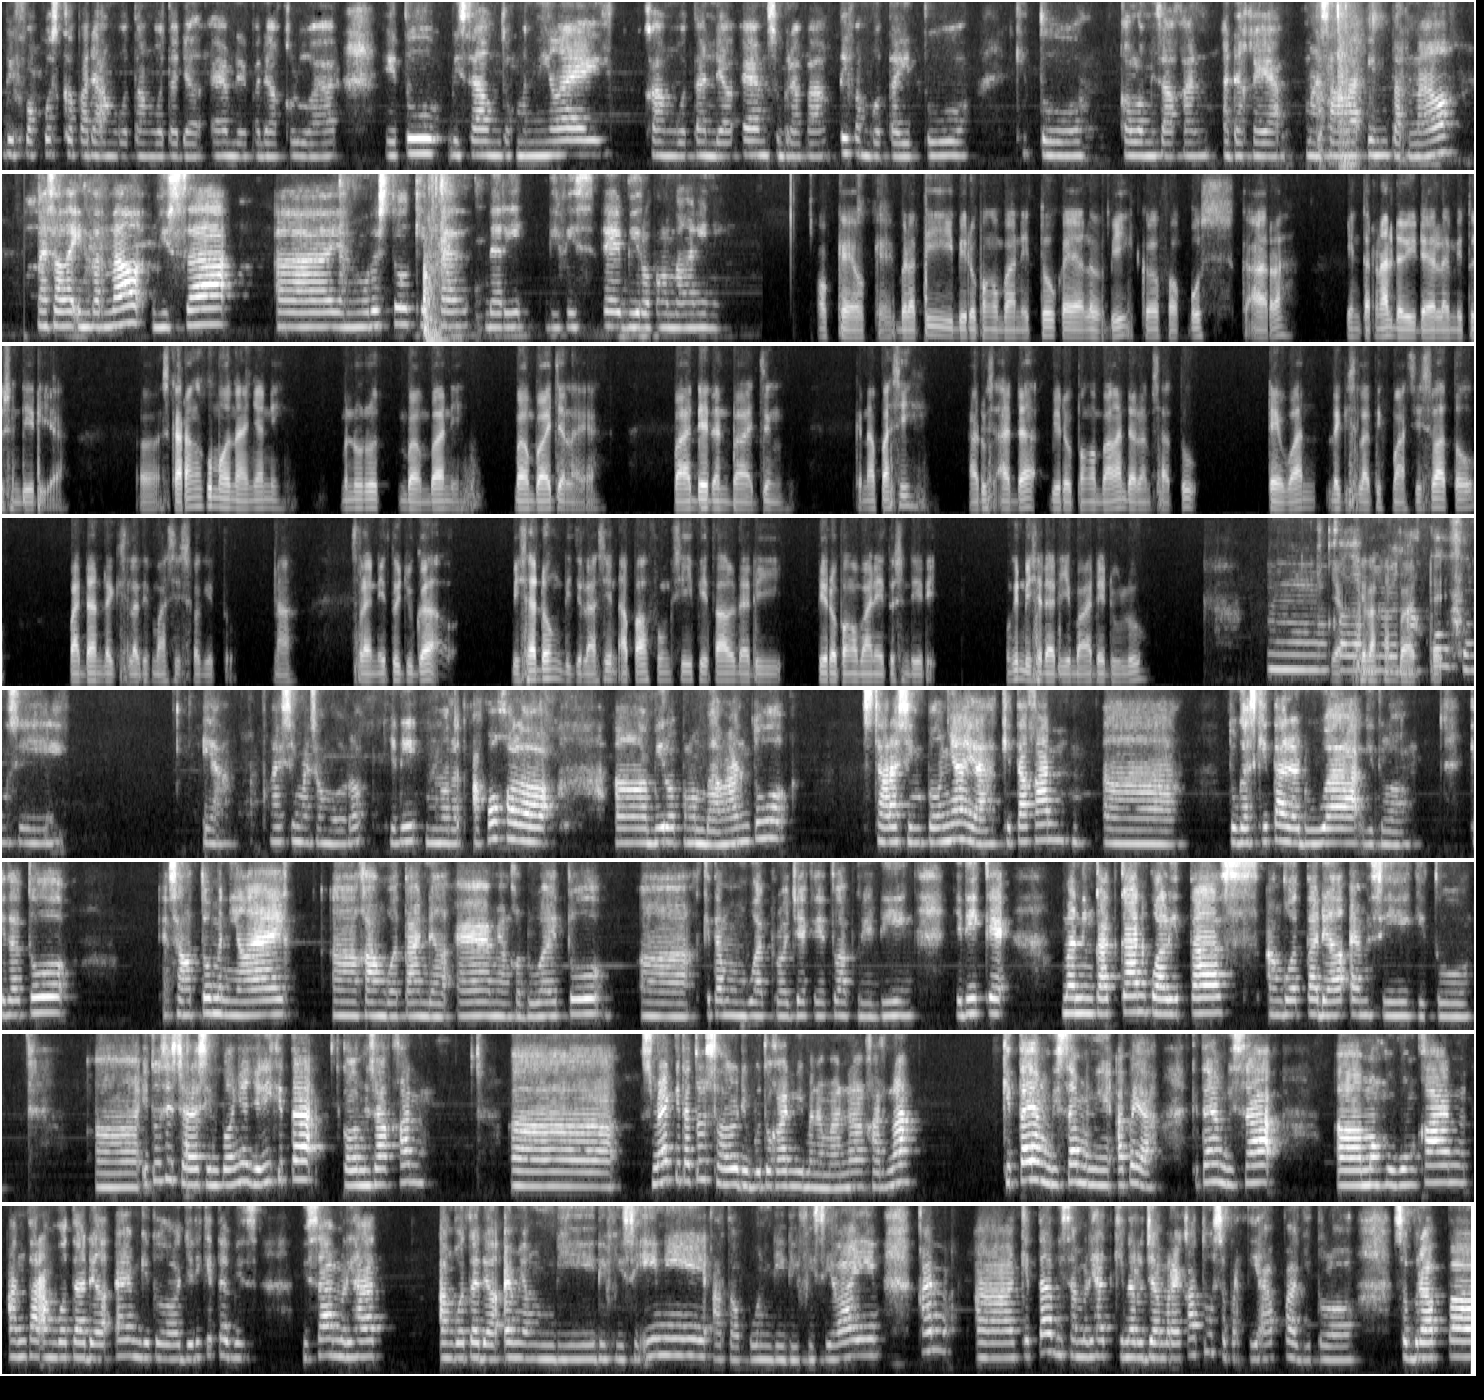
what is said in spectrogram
lebih fokus kepada anggota-anggota DLM daripada keluar. Itu bisa untuk menilai keanggotaan DLM seberapa aktif anggota itu gitu kalau misalkan ada kayak masalah internal, masalah internal bisa uh, yang ngurus tuh kita dari divisi eh, biro pengembangan ini. Oke oke, berarti biro pengembangan itu kayak lebih ke fokus ke arah internal dari dalam itu sendiri ya. Uh, sekarang aku mau nanya nih, menurut Mbak Mbak nih, Mbak Mbak aja lah ya, Mbak dan Mbak Ajeng, kenapa sih harus ada biro pengembangan dalam satu dewan legislatif mahasiswa atau badan legislatif mahasiswa gitu. Nah, selain itu juga bisa dong dijelasin apa fungsi vital dari biro pengembangan itu sendiri. Mungkin bisa dari Mbak Ade dulu. Hmm, ya, kalau silakan menurut Mbak Ade. aku fungsi ya, kasih Mas Anggoro. Jadi menurut aku kalau uh, biro pengembangan tuh secara simpelnya ya kita kan uh, tugas kita ada dua gitu loh. Kita tuh yang satu menilai uh, keanggotaan DLM, yang kedua itu uh, kita membuat project yaitu upgrading. Jadi kayak meningkatkan kualitas anggota DLM sih gitu. Uh, itu sih secara simpelnya. Jadi kita kalau misalkan uh, sebenarnya kita tuh selalu dibutuhkan di mana-mana karena kita yang bisa meni apa ya kita yang bisa uh, menghubungkan antar anggota DLM gitu loh jadi kita bis bisa melihat anggota DLM yang di divisi ini ataupun di divisi lain kan uh, kita bisa melihat kinerja mereka tuh seperti apa gitu loh. Seberapa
